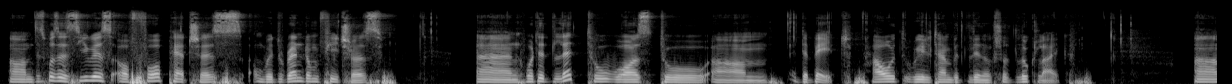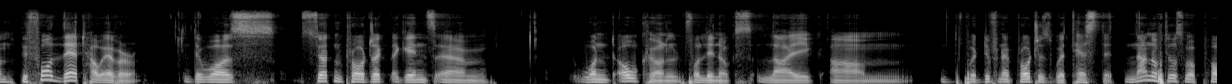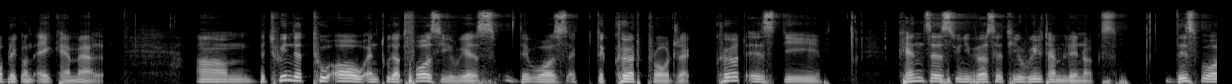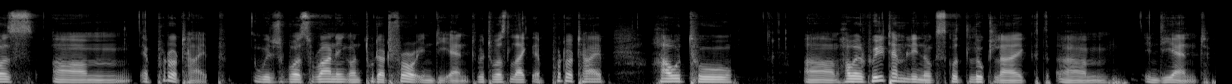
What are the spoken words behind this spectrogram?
Um, this was a series of four patches with random features. And what it led to was to um, debate how real-time with Linux should look like. Um, before that, however, there was certain project against um, 1.0 kernel for Linux, like um, where different approaches were tested. None of those were public on LKML. Um, between the 2.0 and 2.4 series, there was a, the KURT project. KURT is the Kansas University Real-Time Linux. This was um, a prototype which was running on 2.4 in the end, which was like a prototype how to um, how a real-time Linux could look like um, in the end.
